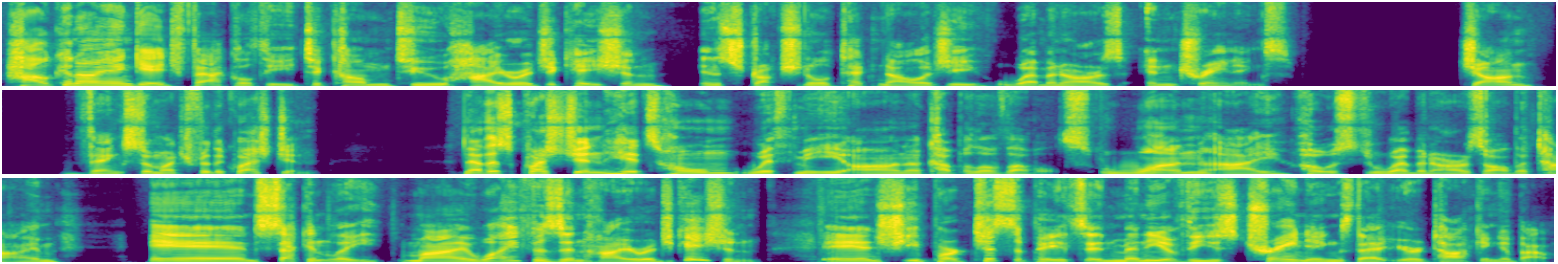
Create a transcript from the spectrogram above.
How can I engage faculty to come to higher education, instructional technology, webinars, and trainings? John, thanks so much for the question. Now, this question hits home with me on a couple of levels. One, I host webinars all the time. And secondly, my wife is in higher education and she participates in many of these trainings that you're talking about.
